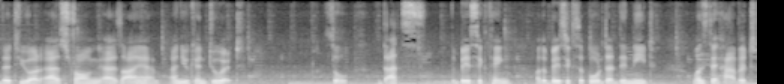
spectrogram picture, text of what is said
that you are as strong as I am and you can do it. So that's the basic thing or the basic support that they need. Once they have it,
